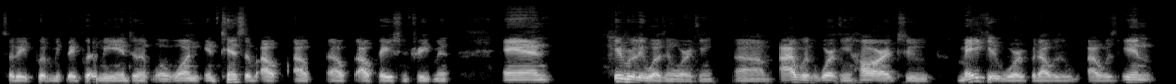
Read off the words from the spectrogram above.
So they put me they put me into one intensive out, out, out outpatient treatment, and it really wasn't working. Um, I was working hard to make it work, but I was I was in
